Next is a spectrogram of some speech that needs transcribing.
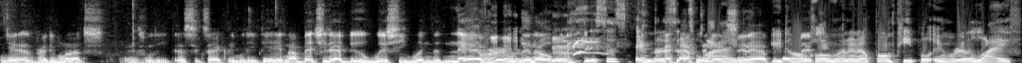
Yeah, pretty much. That's what he. That's exactly what he did. And I bet you that dude wish he wouldn't have never yeah. been open. This is and this is why you don't go you. running up on people in real life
